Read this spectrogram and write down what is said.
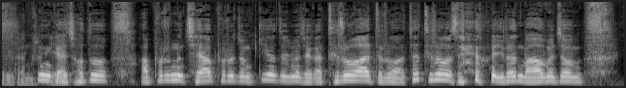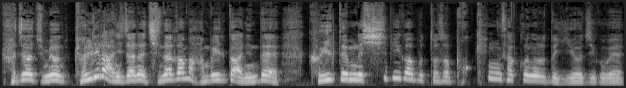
이런 그러니까 예. 저도 앞으로는 제 앞으로 좀 끼어들면 제가 들어와 들어와. 자 들어오세요. 이런 마음을 좀 가져주면 별일 아니잖아요. 지나가면 아무 일도 아닌데 그 일 때문에 시비가 붙어서 폭행 사건으로도 이어지고 왜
